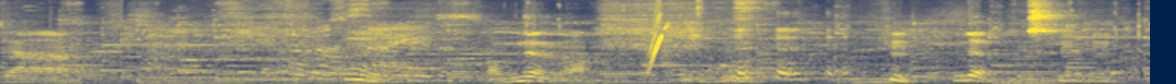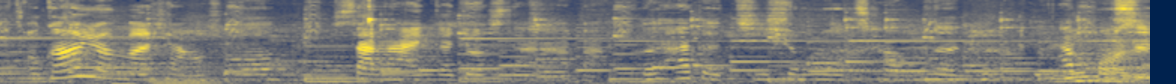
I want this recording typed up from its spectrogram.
家啊？好嫩哦，嫩。我刚刚原本想说沙拉应该就沙拉吧，可是它的鸡胸肉超嫩的，它不是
